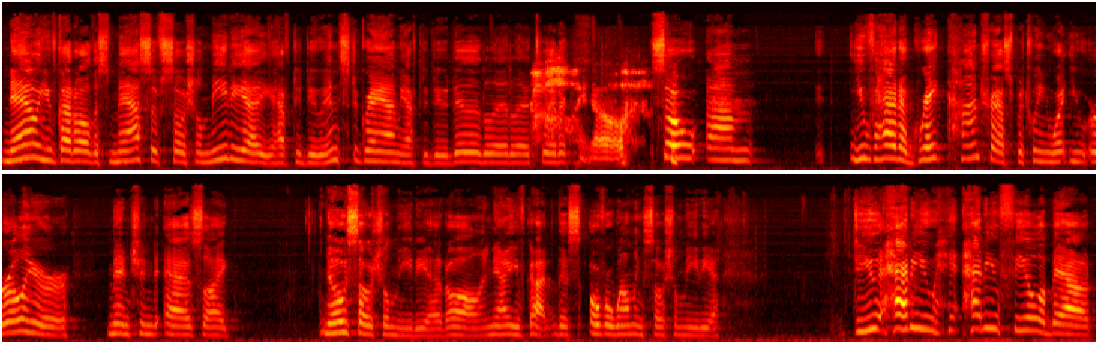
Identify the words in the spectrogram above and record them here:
now you've got all this massive social media. You have to do Instagram. You have to do Twitter. Oh, I know. so um, you've had a great contrast between what you earlier mentioned as like no social media at all, and now you've got this overwhelming social media. Do you how do you how do you feel about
